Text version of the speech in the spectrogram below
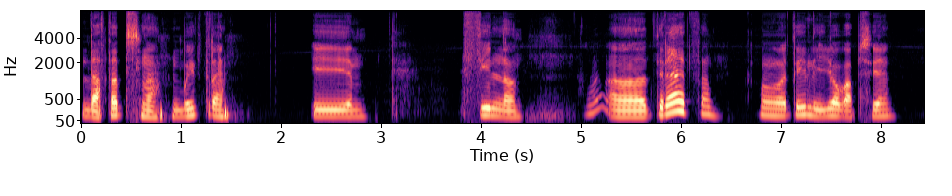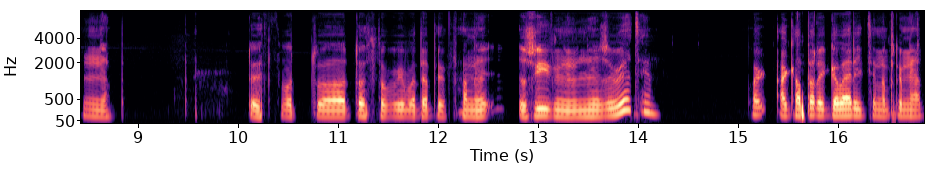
достаточно быстро и сильно э, теряется, вот, или ее вообще нет. То есть вот э, то, что вы вот этой самой жизнью не живете, о, о которой говорите, например,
